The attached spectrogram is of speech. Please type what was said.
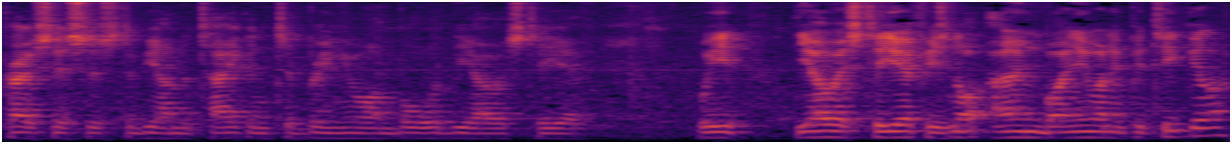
processes to be undertaken to bring you on board the OSTF. We the OSTF is not owned by anyone in particular.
